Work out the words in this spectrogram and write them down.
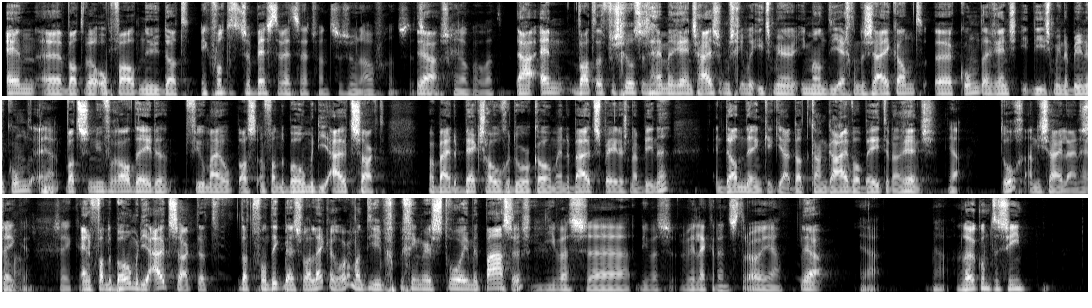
En eh, wat wel opvalt nu dat... Ik vond het zijn beste wedstrijd van het seizoen overigens. Dat Ja. is misschien ook wel wat. Ja, en wat het verschil is tussen hem en Rens... hij is misschien wel iets meer iemand die echt aan de zijkant eh, komt... en Rens die iets meer naar binnen komt. En Ja. wat ze nu vooral deden, viel mij op... als een Van de Bomen die uitzakt... waarbij de backs hoger doorkomen en de buitenspelers naar binnen. En dan denk ik, ja, dat kan Guy wel beter dan Rens. Ja. Toch? Aan die zijlijn helemaal. Zeker, zeker. En Van de Bomen die uitzakt, dat, dat vond ik best wel lekker hoor. Want die ging weer strooien met passes. Die was, eh, die was weer lekker aan het strooien, ja. Ja. ja. ja. Leuk om te zien.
